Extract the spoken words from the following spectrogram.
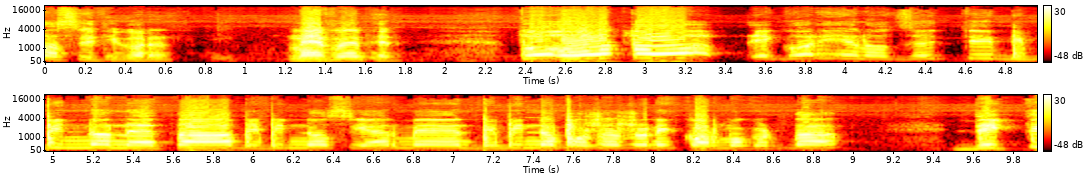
রাজনীতি করেন মেয়েদের তো ও তো এন যদি বিভিন্ন নেতা বিভিন্ন চেয়ারম্যান বিভিন্ন প্রশাসনিক কর্মকর্তা। দেখতে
